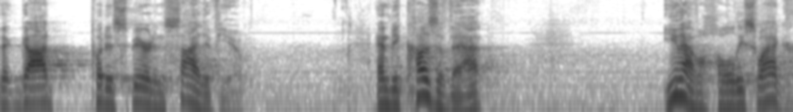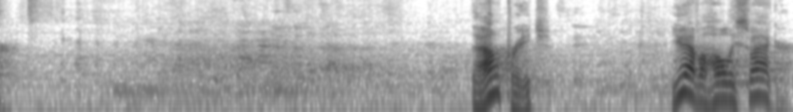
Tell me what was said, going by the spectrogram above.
that God put His Spirit inside of you. And because of that, you have a holy swagger. That'll preach. You have a holy swagger.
